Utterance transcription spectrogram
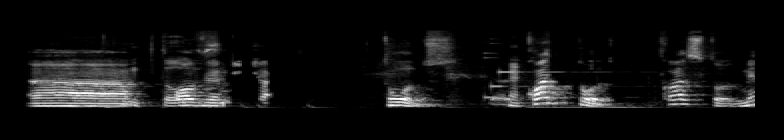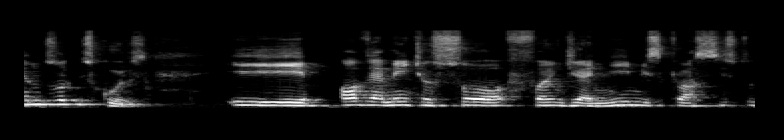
Uh, todos. Obviamente, todos, quase todos, quase todos, menos os obscuros. E, obviamente, eu sou fã de animes que eu assisto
